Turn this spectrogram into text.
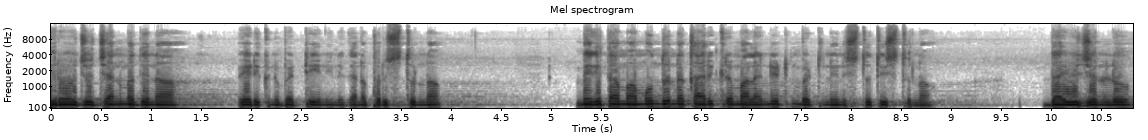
ఈరోజు జన్మదిన వేడుకను బట్టి నేను గనపరుస్తున్నా మిగతా మా ముందున్న కార్యక్రమాలన్నిటిని బట్టి నేను స్థుతిస్తున్నా. దైవజనులు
